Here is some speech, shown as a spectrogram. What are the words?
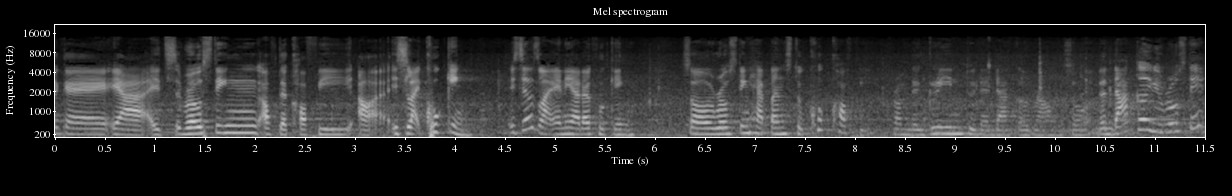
okay, yeah, it's roasting of the coffee. Uh, it's like cooking. It's just like any other cooking. So roasting happens to cook coffee from the green to the darker brown. So the darker you roast it,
